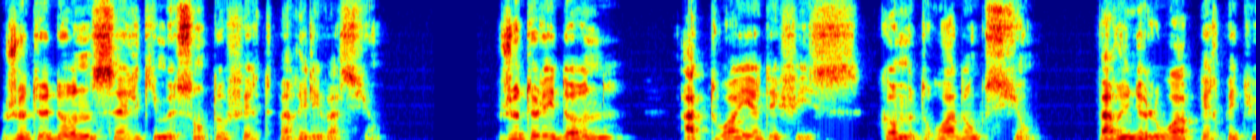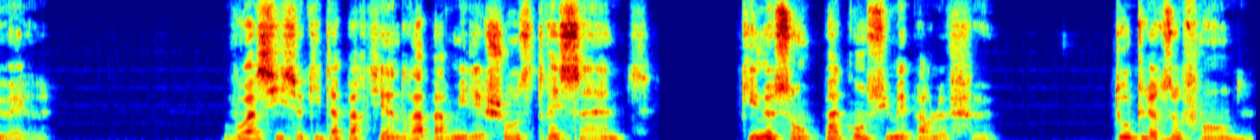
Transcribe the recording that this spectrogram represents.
je te donne celles qui me sont offertes par élévation. Je te les donne, à toi et à tes fils, comme droit d'onction, par une loi perpétuelle. Voici ce qui t'appartiendra parmi les choses très saintes, qui ne sont pas consumées par le feu toutes leurs offrandes,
